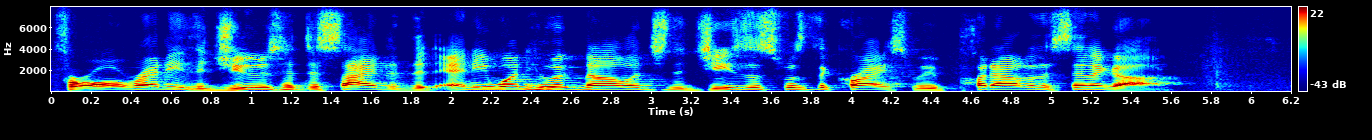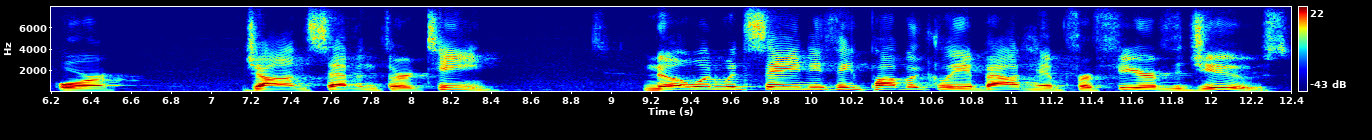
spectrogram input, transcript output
for already the Jews had decided that anyone who acknowledged that Jesus was the Christ would be put out of the synagogue. Or John 7 13. No one would say anything publicly about him for fear of the Jews.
